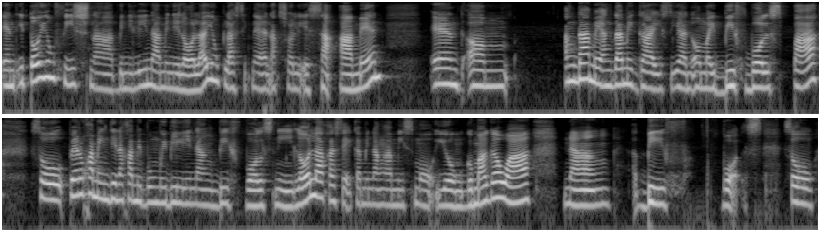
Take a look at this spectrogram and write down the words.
And ito yung fish na binili namin ni Lola. Yung plastic na yan actually is sa amin. And um, ang dami, ang dami guys. Yan, oh, may beef balls pa. So, pero kami hindi na kami bumibili ng beef balls ni Lola kasi kami na nga mismo yung gumagawa ng beef balls. So,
